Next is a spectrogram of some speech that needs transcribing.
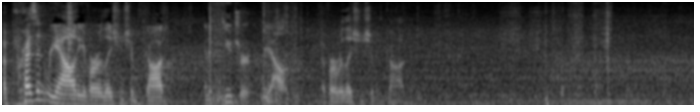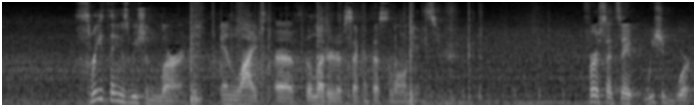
a present reality of our relationship with God and a future reality of our relationship with God. Three things we should learn in light of the letter of Second Thessalonians. First, I'd say we should work.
